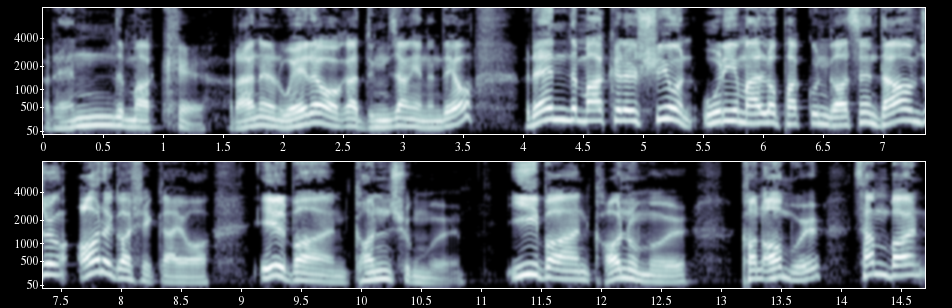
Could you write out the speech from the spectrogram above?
랜드마크라는 외래어가 등장했는데요. 랜드마크를 쉬운 우리말로 바꾼 것은 다음 중 어느 것일까요? 1번 건축물, 2번 건우물, 건어물, 3번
